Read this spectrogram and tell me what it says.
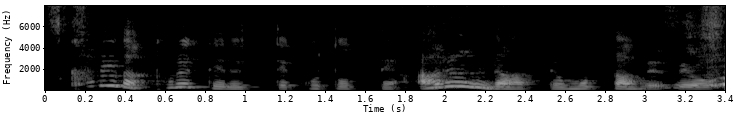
疲れが取れてるってことってあるんだって思ったんですよ。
